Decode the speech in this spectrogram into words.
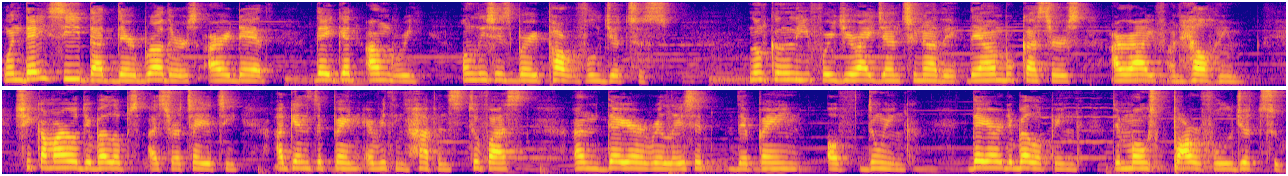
When they see that their brothers are dead, they get angry, unleashes very powerful jutsus. Luckily for Jiraiya and Tsunade, the Anbu casters arrive and help him. Shikamaru develops a strategy against the pain. Everything happens too fast, and they are releasing the pain of doing. They are developing the most powerful jutsu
